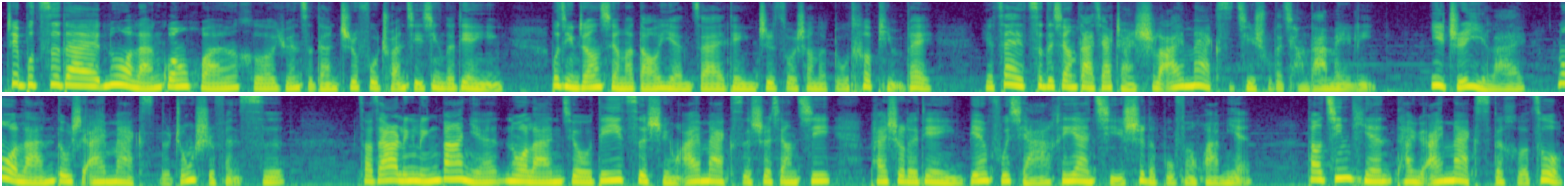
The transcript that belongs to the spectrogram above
这部自带诺兰光环和原子弹之父传奇性的电影，不仅彰显了导演在电影制作上的独特品味，也再一次的向大家展示了 IMAX 技术的强大魅力。一直以来，诺兰都是 IMAX 的忠实粉丝。早在2008年，诺兰就第一次使用 IMAX 摄像机拍摄了电影《蝙蝠侠：黑暗骑士》的部分画面。到今天，他与 IMAX 的合作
